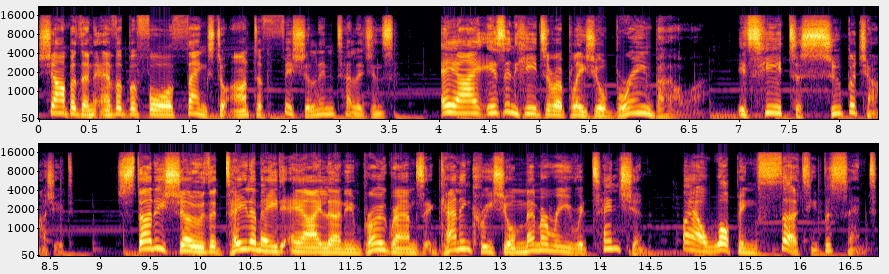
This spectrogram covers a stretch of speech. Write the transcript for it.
sharper than ever before thanks to artificial intelligence. AI isn't here to replace your brain power, it's here to supercharge it. Studies show that tailor made AI learning programs can increase your memory retention by a whopping 30%.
